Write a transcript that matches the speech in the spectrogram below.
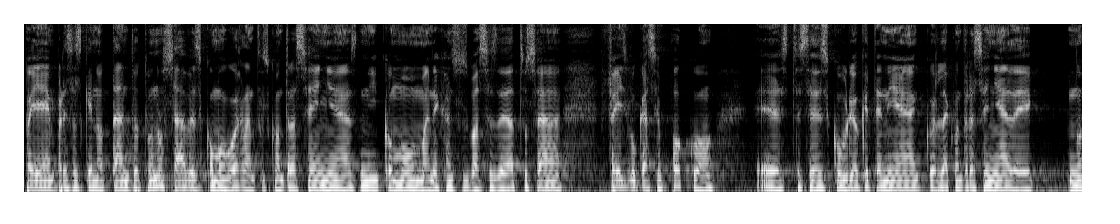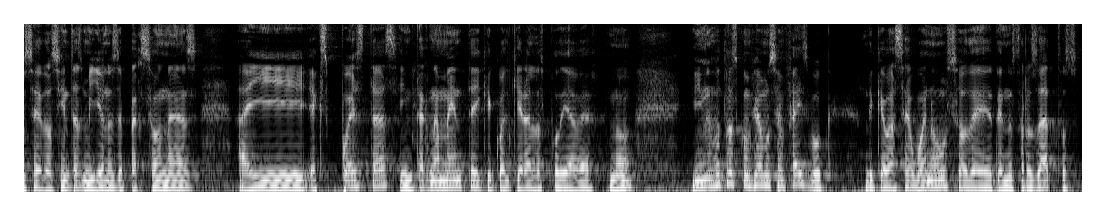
Pero hay empresas que no tanto. Tú no sabes cómo guardan tus contraseñas ni cómo manejan sus bases de datos. O sea, Facebook hace poco este, se descubrió que tenía la contraseña de no sé, 200 millones de personas ahí expuestas internamente y que cualquiera las podía ver, ¿no? Y nosotros confiamos en Facebook, de que va a ser buen uso de, de nuestros datos.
